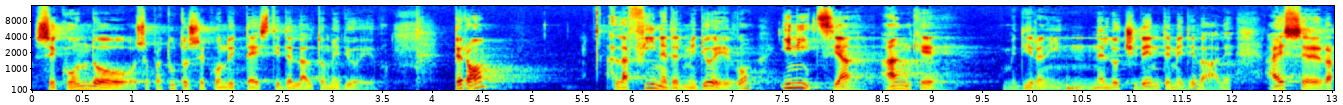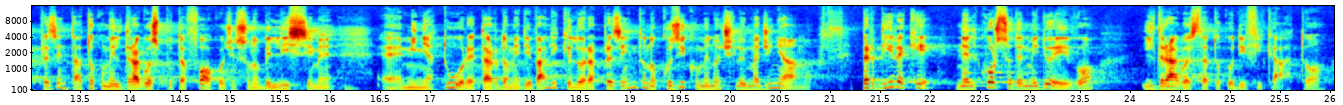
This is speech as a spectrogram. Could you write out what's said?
secondo, soprattutto secondo i testi dell'Alto Medioevo. Però alla fine del Medioevo inizia anche come dire, nell'Occidente medievale, a essere rappresentato come il drago sputafuoco. Ci sono bellissime eh, miniature tardomedievali che lo rappresentano così come noi ce lo immaginiamo, per dire che nel corso del Medioevo il drago è stato codificato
